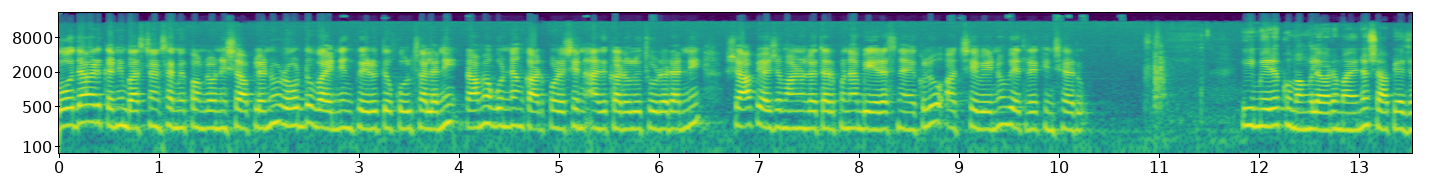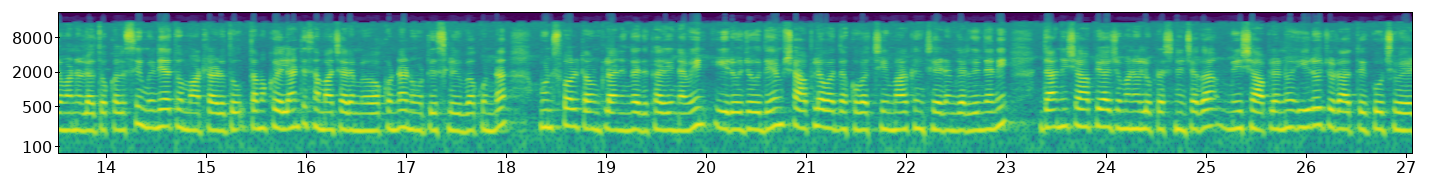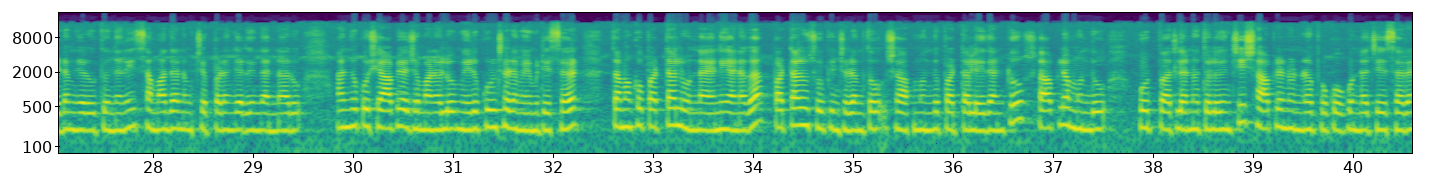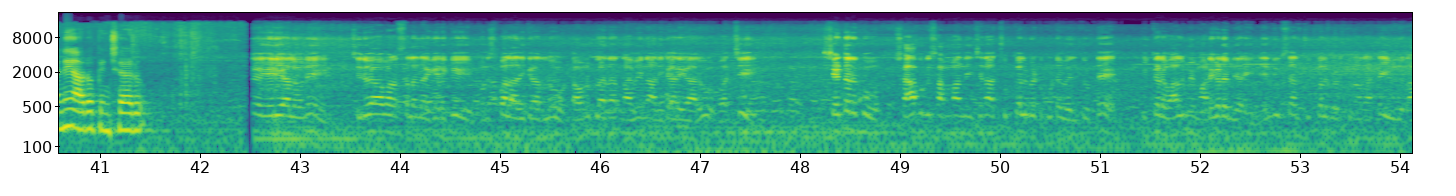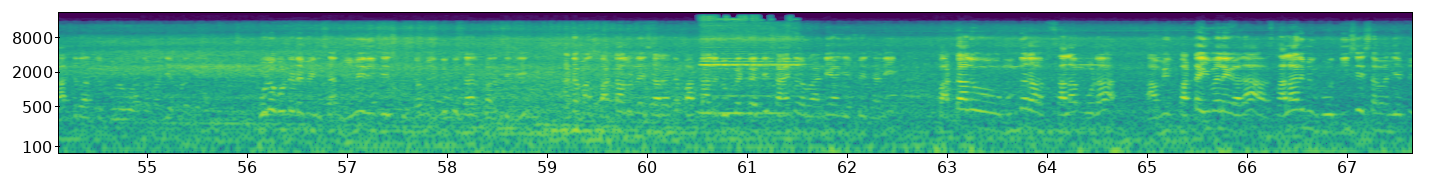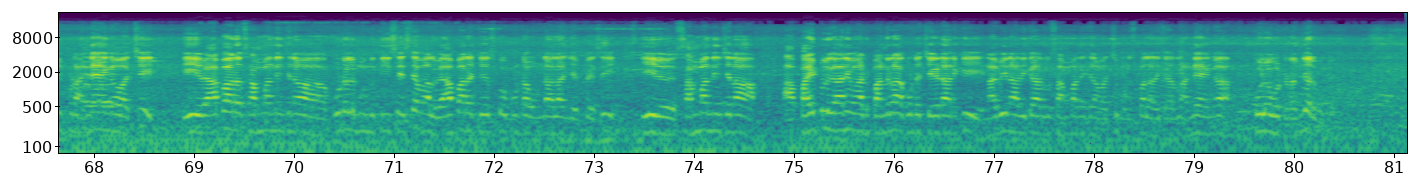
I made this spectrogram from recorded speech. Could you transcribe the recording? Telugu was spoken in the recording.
గోదావరికని బస్టాండ్ సమీపంలోని షాపులను రోడ్డు వైండింగ్ పేరుతో కూల్చాలని రామగుండం కార్పొరేషన్ అధికారులు చూడడాన్ని షాప్ యజమానుల తరపున బీఆర్ఎస్ నాయకులు అచ్చేవేను వ్యతిరేకించారు. ఈ మేరకు మంగళవారం ఆయన షాప్ యజమానులతో కలిసి మీడియాతో మాట్లాడుతూ తమకు ఎలాంటి సమాచారం ఇవ్వకుండా నోటీసులు ఇవ్వకుండా మున్సిపల్ టౌన్ ప్లానింగ్ అధికారి నవీన్ ఈ రోజు ఉదయం షాపుల వద్దకు వచ్చి మార్కింగ్ చేయడం జరిగిందని దాని షాప్ యజమానులు ప్రశ్నించగా మీ షాప్లను ఈ రోజు రాత్రి కూర్చివేయడం జరుగుతుందని సమాధానం చెప్పడం జరిగిందన్నారు. అందుకు షాప్ యజమానులు మీరు కూల్చడం ఏమిటి సార్? తమకు పట్టాలు ఉన్నాయని అనగా పట్టాలు చూపించడంతో షాప్ ముందు పట్టా లేదంటూ ముందు ఫుట్పాత్లను తొలగించి షాప్లను నడుపుకోకుండా చేశారని ఆరోపించారు. ఏరియాలోని చిరు దగ్గరికి మున్సిపల్ అధికారులు టౌన్ ప్లానర్ నవీన్ అధికారి గారు వచ్చి షట్టర్కు షాపుకు సంబంధించిన చుక్కలు పెట్టుకుంటూ వెళ్తుంటే ఇక్కడ వాళ్ళు మేము అడగడం జరిగింది. ఎందుకు సార్ చుక్కలు పెడుతున్నారంటే ఇవి రాత్రి రాత్రి పూల కొడతామని చెప్పడం పూల కొట్టడం ఏంటి సార్? మేమే తీసేసుకుంటాం. ఎందుకు సార్ పరిస్థితి? అంటే మాకు పట్టాలు ఉన్నాయి సార్ అంటే పట్టాలు చూపెట్టండి సాయంత్రం రండి అని చెప్పేసి అని పట్టాలు ముందర స్థలం కూడా మీకు పట్ట ఇవ్వలే కదా స్థలాన్ని మీకు తీసేస్తామని చెప్పి ఇప్పుడు అన్యాయంగా వచ్చి ఈ వ్యాపారం సంబంధించిన కూడల ముందు తీసేస్తే వాళ్ళు వ్యాపారం చేసుకోకుండా ఉండాలని చెప్పేసి ఈ సంబంధించిన ఆ పైపులు కానీ వాటి పని రాకుండా చేయడానికి నవీన అధికారులకు సంబంధించిన వచ్చి మున్సిపల్ అధికారులు అన్యాయంగా కూలగొట్టడం జరుగుతుంది.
